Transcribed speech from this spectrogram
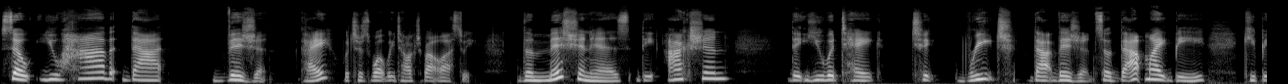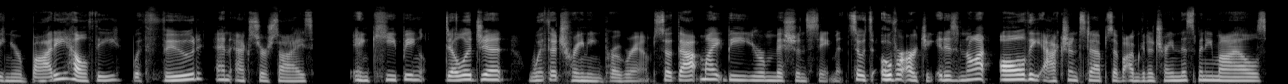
So you have that vision, okay, which is what we talked about last week. The mission is the action that you would take to reach that vision. So that might be keeping your body healthy with food and exercise and keeping diligent with a training program. So that might be your mission statement. So it's overarching. It is not all the action steps of I'm going to train this many miles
